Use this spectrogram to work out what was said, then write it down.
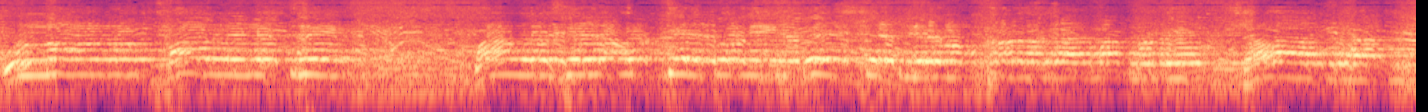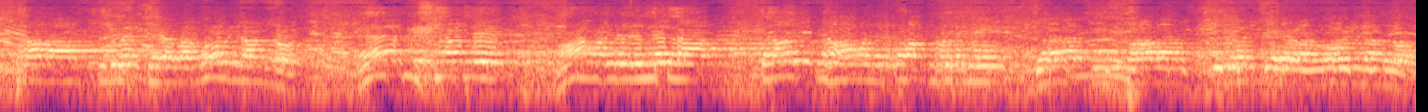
উন্নয়ন উৎপাদনের নেত্রী বাংলাদেশের ঐক্যের প্রতি দেশ নেত্রী এবং খালেদার মাধ্যমে সবাইকে সালাম, শুভেচ্ছা এবং অভিনন্দন। একই সাথে আমাদের নেতা তারেক রহমানের পক্ষ থেকে জানাচ্ছি সালাম, শুভেচ্ছা এবং অভিনন্দন।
